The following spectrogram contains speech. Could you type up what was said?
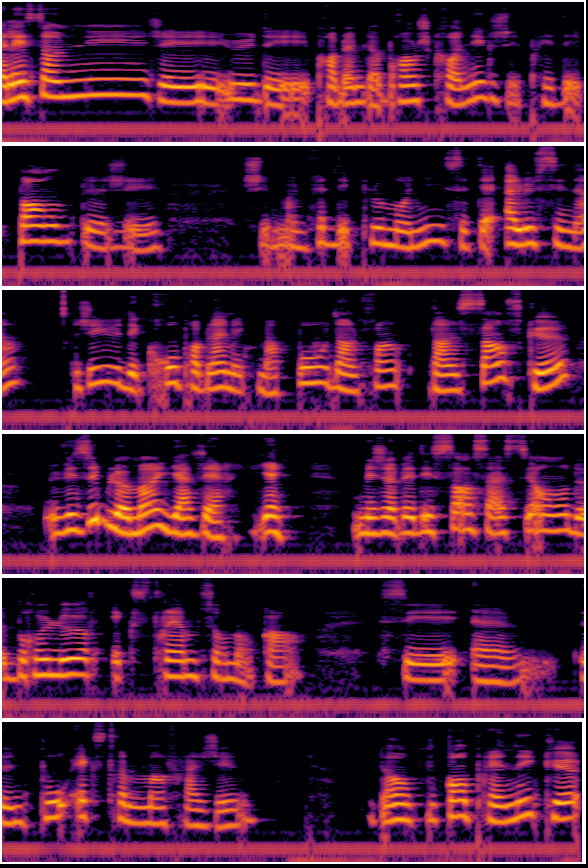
de l'insomnie, j'ai eu des problèmes de bronches chroniques, j'ai pris des pompes, j'ai, même fait des pneumonies, c'était hallucinant. J'ai eu des gros problèmes avec ma peau dans le, dans le sens que visiblement il n'y avait rien, mais j'avais des sensations de brûlure extrême sur mon corps. C'est euh, une peau extrêmement fragile. Donc vous comprenez que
